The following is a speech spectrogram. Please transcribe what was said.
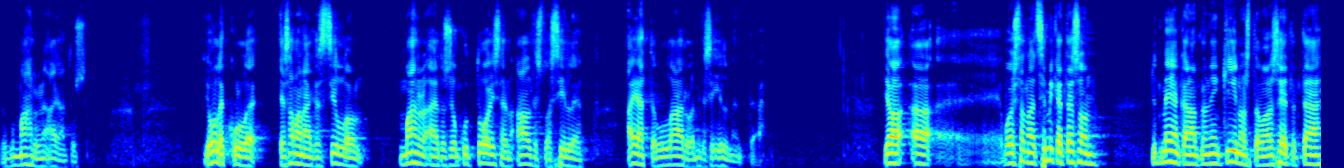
joku mahdollinen ajatus. Jollekulle ja samanaikaisesti silloin mahdollinen ajatus jonkun toisen altistua sille, ajattelun laadulla, mitä se ilmentää. Ja äh, voisi sanoa, että se mikä tässä on nyt meidän kannalta niin kiinnostavaa on se, että tämä,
